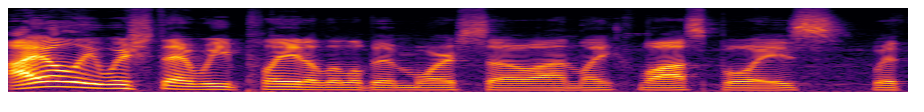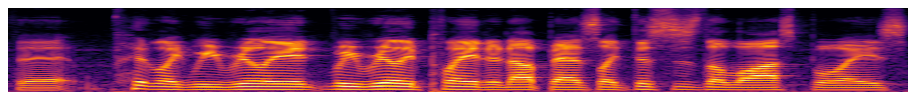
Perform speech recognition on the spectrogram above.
I only wish that we played a little bit more so on like Lost Boys with it. like we really we really played it up as like this is the Lost Boys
